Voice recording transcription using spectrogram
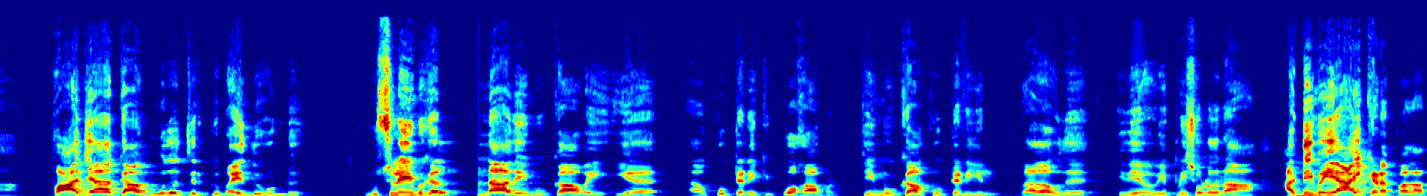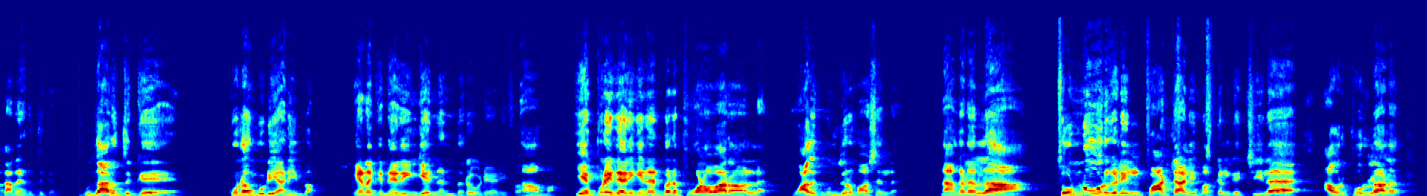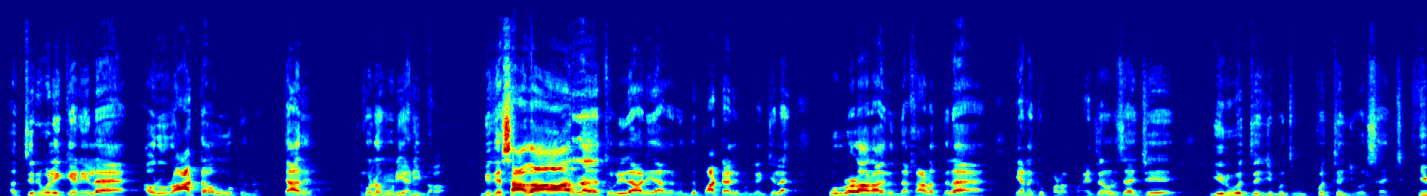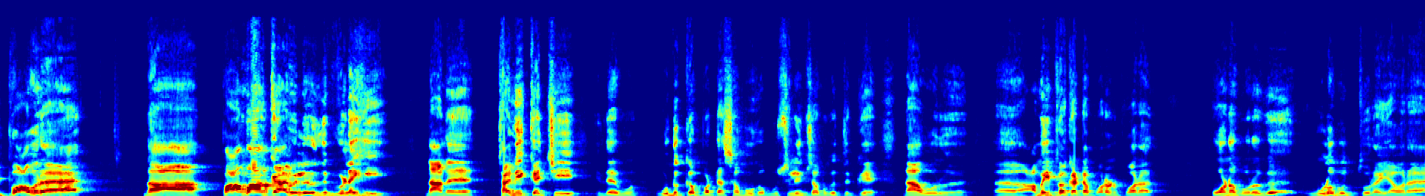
பாஜக பூதத்திற்கு பயந்து கொண்டு முஸ்லீம்கள் அதிமுகவை கூட்டணிக்கு போகாமல் திமுக கூட்டணியில் அதாவது இது எப்படி சொல்கிறதுனா அடிமையாய் கிடப்பதாக தான் நான் எடுத்துக்கிறேன். உதாரணத்துக்கு குணங்குடி அனிபா எனக்கு நெருங்கிய நண்பர். மறுபடியும் அடிப்பா ஆமாம் எப்படி நெருங்கிய நண்பர் போன வாரம் இல்லை அதுக்கு முந்தின மாதம் இல்லை. நாங்கள் எல்லாம் தொண்ணூறுகளில் பாட்டாளி மக்கள் கட்சியில் அவர் பொருளாளர். திருவள்ளிக்கேணியில் அவர் ஒரு ஆட்டோ ஓட்டுநர் யார்? குணங்குடி அனிபா. மிக சாதாரண தொழிலாளியாக இருந்து பாட்டாளி மக்கள் கட்சியில் பொருளாளராக இருந்த காலத்தில் எனக்கு பழக்கம். எத்தனை வருஷம் ஆச்சு? இருபத்தஞ்சி பத்து முப்பத்தஞ்சு வருஷம் ஆச்சு. இப்போ அவரை நான் பாமகவிலிருந்து விலகி நான் தனி கட்சி இந்த ஒடுக்கப்பட்ட சமூகம் முஸ்லீம் சமூகத்துக்கு நான் ஒரு அமைப்பை கட்ட போகிறேன்னு போகிறார் போன பிறகு உளவுத்துறை அவரை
